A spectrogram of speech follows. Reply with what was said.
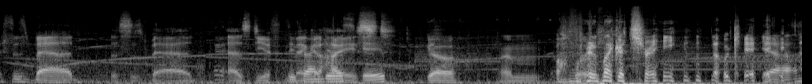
This is bad. This is bad. As the he mega trying to heist. escape? Go. I'm. Oh, we're in like a train. okay. Yeah.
